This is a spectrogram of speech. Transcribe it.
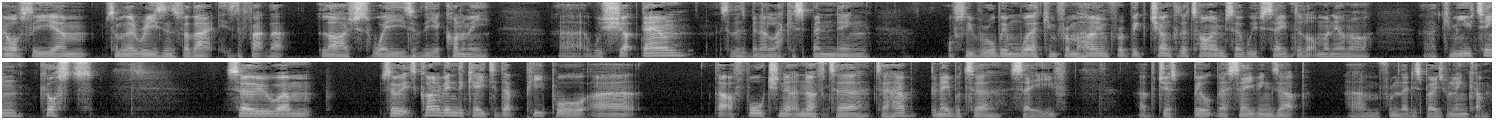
Now, obviously, um, some of the reasons for that is the fact that large swathes of the economy uh, was shut down, so there's been a lack of spending. Obviously, we've all been working from home for a big chunk of the time, so we've saved a lot of money on our uh, commuting costs. So, um, so it's kind of indicated that people uh, that are fortunate enough to to have been able to save have just built their savings up um, from their disposable income.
